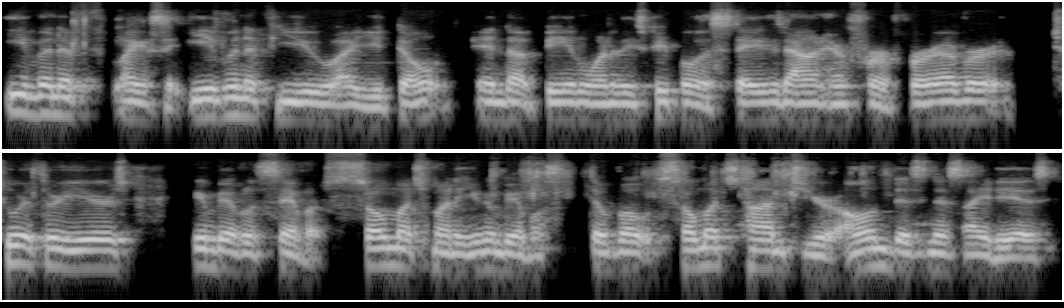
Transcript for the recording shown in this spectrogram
even if, like I said, even if you uh, you don't end up being one of these people that stays down here for forever, two or three years, you're gonna be able to save up so much money. You're gonna be able to devote so much time to your own business ideas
